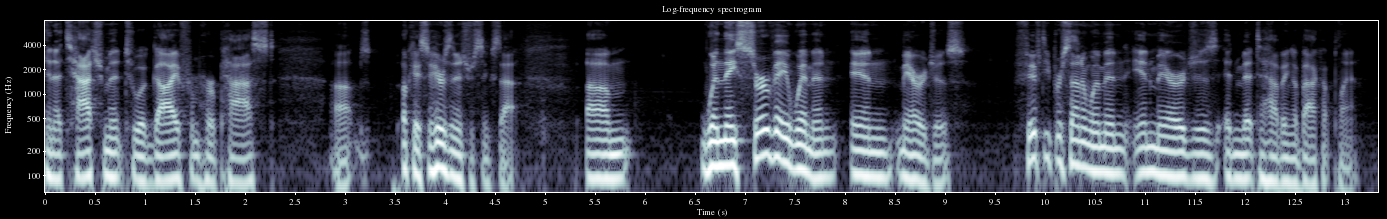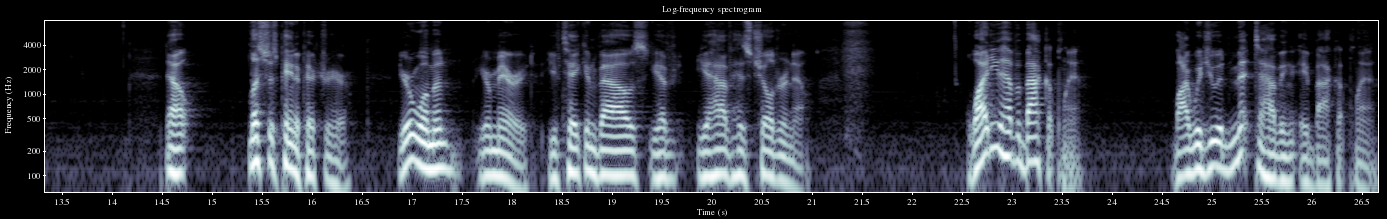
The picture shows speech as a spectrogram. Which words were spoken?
an attachment to a guy from her past. Uh, okay, so here's an interesting stat. Um, when they survey women in marriages, 50% of women in marriages admit to having a backup plan. Now, let's just paint a picture here. You're a woman, you're married, you've taken vows, you have you have his children now. Why do you have a backup plan? Why would you admit to having a backup plan?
